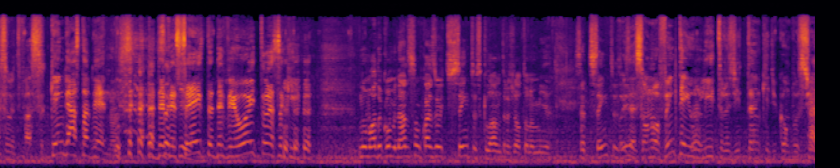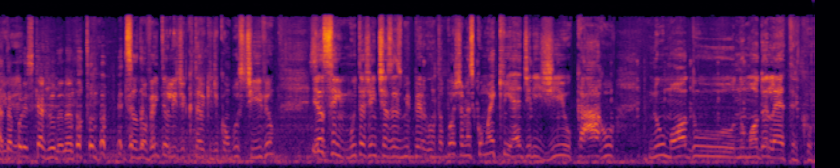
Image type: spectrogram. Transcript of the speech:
Isso é muito fácil. Quem gasta menos? TDV6, TDV8 ou essa aqui? No modo combinado são quase 800 km de autonomia. 700 Pois e... é, são 91 litros de tanque de É, combustível. até por isso que ajuda, né? Na autonomia. São 91 litros de tanque de combustível. E assim, muita gente às vezes me pergunta, poxa, mas como é que é dirigir o carro no modo, no modo elétrico?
